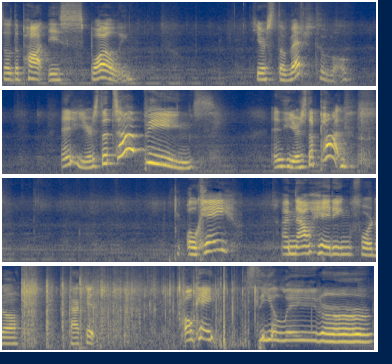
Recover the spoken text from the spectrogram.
So the pot is boiling. Here's the vegetable. And here's the toppings. And here's the pot. okay, I'm now heading for the packet. Okay, see you later.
